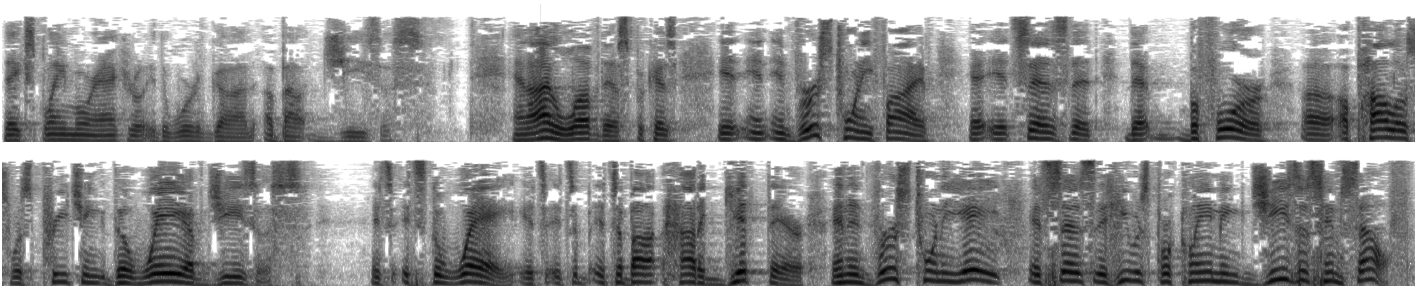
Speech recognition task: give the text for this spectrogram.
They explain more accurately the Word of God about Jesus. And I love this because it, in, in, verse 25, it says that, that before uh, Apollos was preaching the way of Jesus. It's, it's the way. It's, it's, it's about how to get there. And in verse 28, it says that he was proclaiming Jesus himself.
